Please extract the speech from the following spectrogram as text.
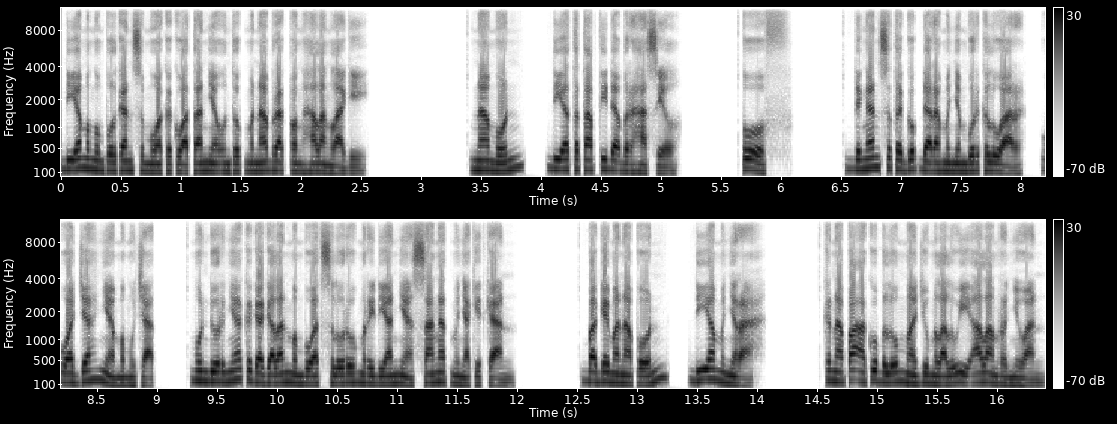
dia mengumpulkan semua kekuatannya untuk menabrak penghalang lagi. Namun, dia tetap tidak berhasil. Uff. Dengan seteguk darah menyembur keluar, wajahnya memucat. Mundurnya kegagalan membuat seluruh meridiannya sangat menyakitkan. Bagaimanapun, dia menyerah. Kenapa aku belum maju melalui alam renyuan?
